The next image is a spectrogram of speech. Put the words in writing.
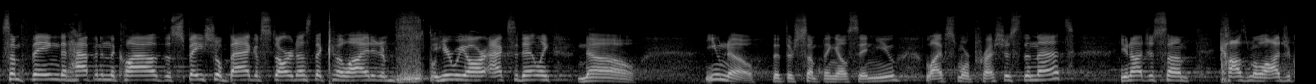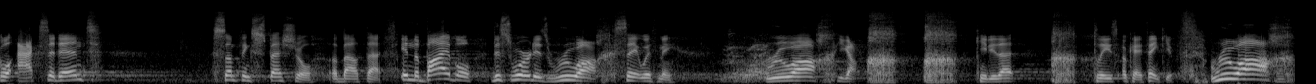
something that happened in the clouds, a spatial bag of stardust that collided, and pfft, here we are accidentally. No. You know that there's something else in you. Life's more precious than that. You're not just some cosmological accident. Something special about that. In the Bible, this word is ruach. Say it with me. Ruach. You got. Can you do that? Please? Okay, thank you. Ruach.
